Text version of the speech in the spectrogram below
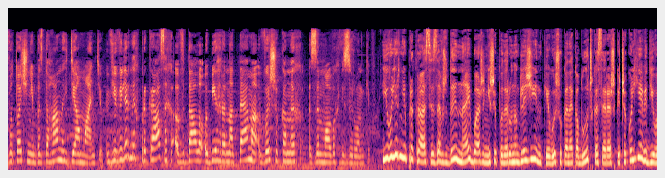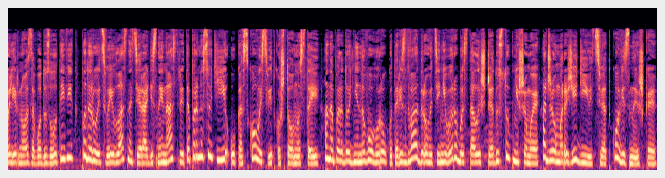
в оточенні бездоганних діамантів. В ювелірних прикрасах вдало обіграна тема вишуканих зимових візерунків. Ювелірні прикраси завжди найбажаніший подарунок для жінки. Вишукана каблучка, сережки чи кольє від ювелірного заводу Золотий вік подарують своїй власниці радісний настрій та перенесуть її у казковий світ коштовностей. А напередодні нового року та різдва дорогоцінні вироби стали ще доступнішими, адже у мережі діють святкові знижки.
